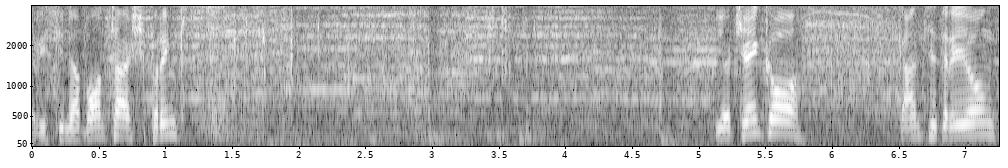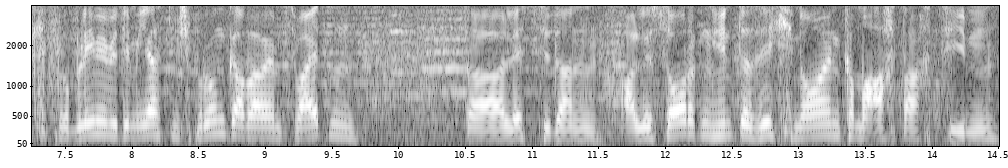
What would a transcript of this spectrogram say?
Christina Bonta springt. Jochenko, ganze Drehung, Probleme mit dem ersten Sprung, aber beim zweiten, da lässt sie dann alle Sorgen hinter sich, 9,887.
